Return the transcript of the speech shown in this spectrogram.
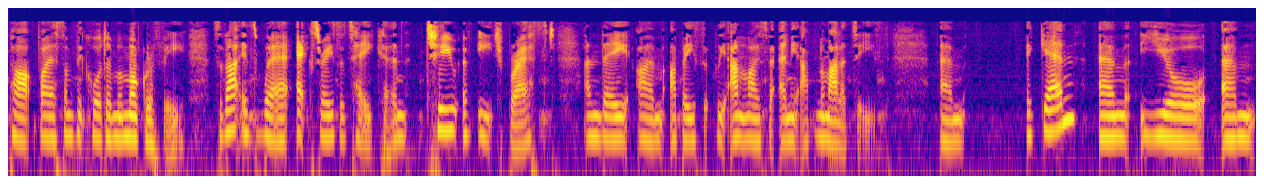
part via something called a mammography. So that is where X-rays are taken, two of each breast, and they um, are basically analysed for any abnormalities. Um, again, um, you'll um,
